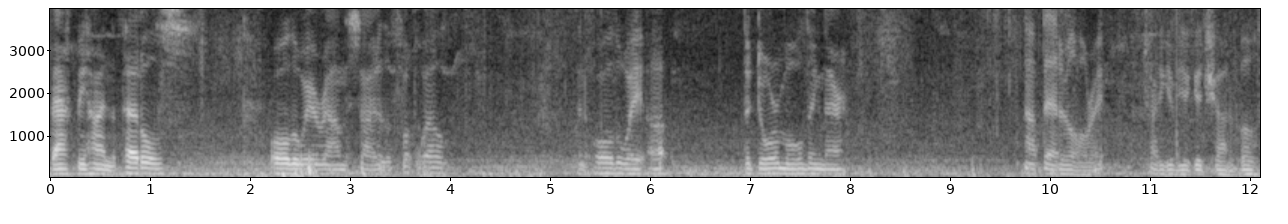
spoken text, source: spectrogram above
Back behind the pedals, all the way around the side of the footwell, and all the way up the door molding there. Not bad at all, right? Try to give you a good shot of both.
